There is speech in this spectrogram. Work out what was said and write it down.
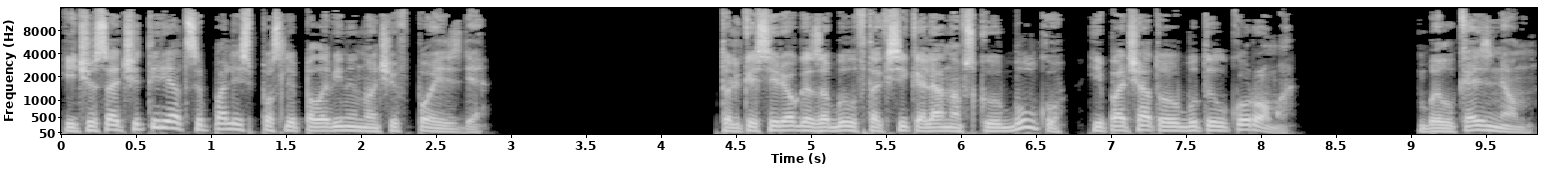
и часа четыре отсыпались после половины ночи в поезде. Только Серега забыл в такси коляновскую булку и початую бутылку рома. Был казнен.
